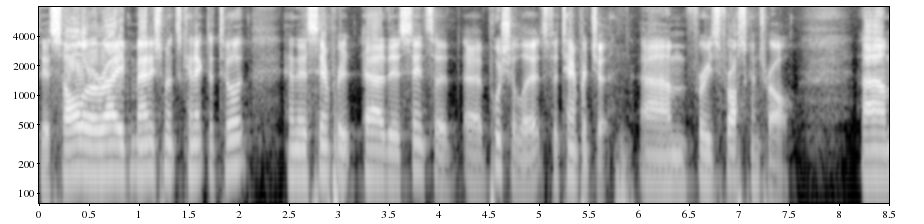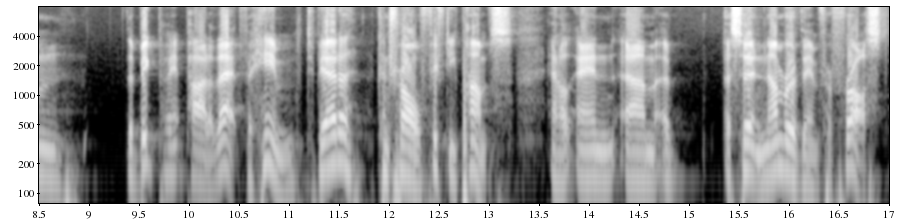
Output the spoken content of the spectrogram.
their solar array management's connected to it, and their, uh, there's sensor uh, push alerts for temperature um, for his frost control. Um, the big part of that for him, to be able to control 50 pumps and, and um, a, a certain number of them for frost,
